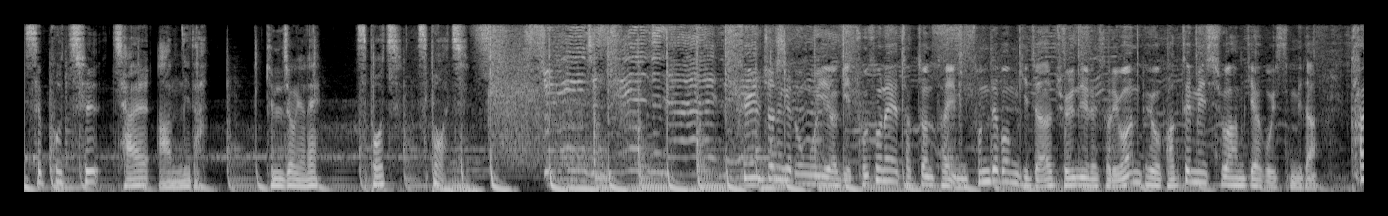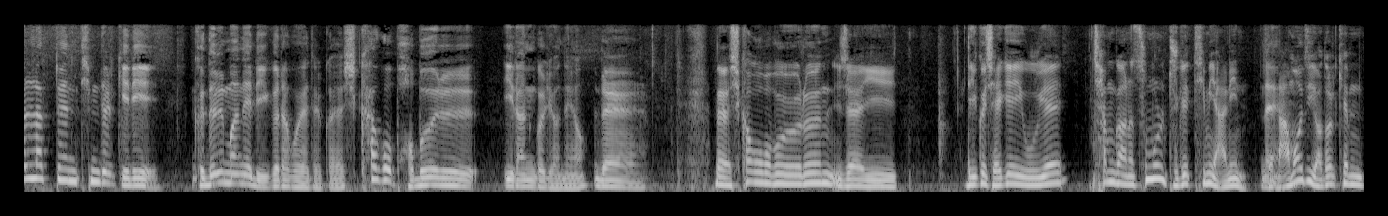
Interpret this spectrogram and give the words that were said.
스포츠 잘 압니다. 김정현의 스포츠 스포츠. 수요일 저녁의 농구 이야기 조선의 작전 타임 손대범 기자 조현일 해설위원 배우 박재민 씨와 함께하고 있습니다. 탈락된 팀들끼리 그들만의 리그라고 해야 될까요? 시카고 버블이라는 걸 여네요. 네. 네, 시카고 버블은 이제 이 리그 재개 이후에 참가하는 22개 팀이 아닌 네. 나머지 8개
